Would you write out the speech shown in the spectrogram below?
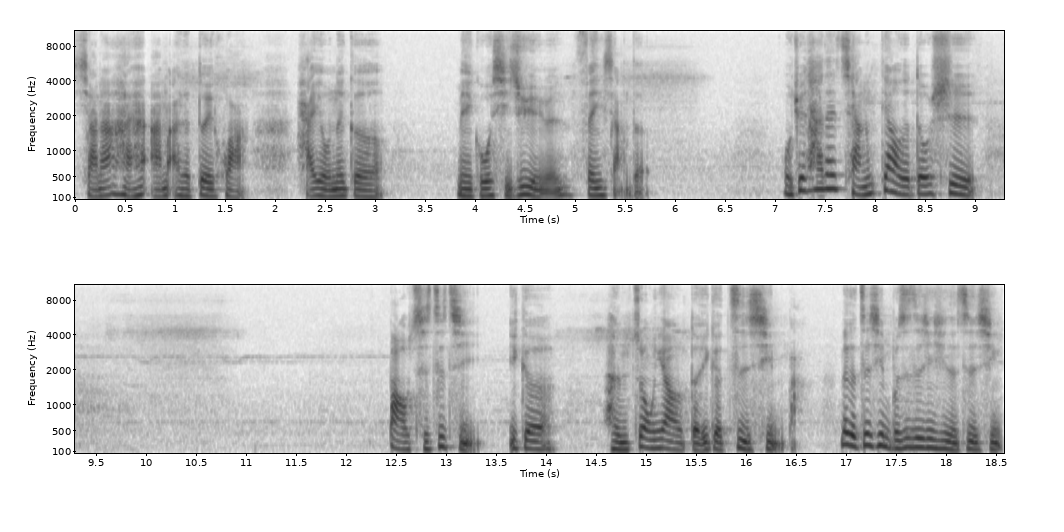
小男孩和阿嬷的对话，还有那个美国喜剧演员分享的，我觉得他在强调的都是保持自己一个很重要的一个自信吧。那个自信不是自信心的自信。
